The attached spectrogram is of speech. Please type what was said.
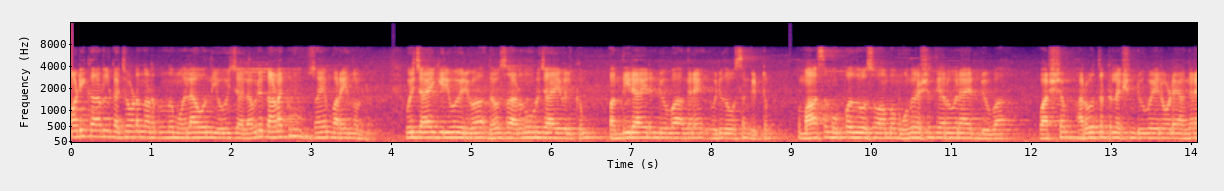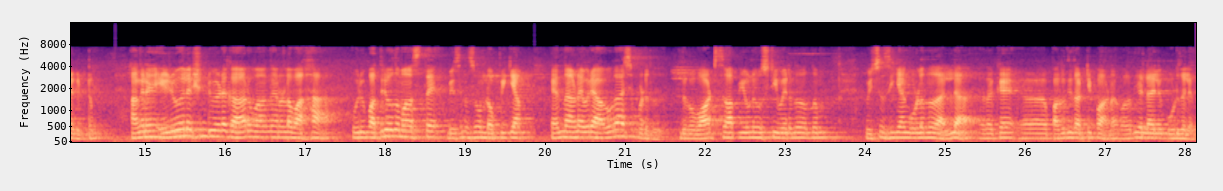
ഓഡി കാറിൽ കച്ചവടം നടത്തുന്നത് മുതലാവുമെന്ന് ചോദിച്ചാൽ അവർ കണക്കും സ്വയം പറയുന്നുണ്ട്. ഒരു ചായക്ക് ഇരുപത് രൂപ ദിവസം അറുന്നൂറ് ചായ വിൽക്കും. പന്തിരായിരം രൂപ അങ്ങനെ ഒരു ദിവസം കിട്ടും. മാസം മുപ്പത് ദിവസം ആകുമ്പോൾ മൂന്ന് ലക്ഷത്തി അറുപതിനായിരം രൂപ. വർഷം അറുപത്തെട്ട് ലക്ഷം രൂപയിലൂടെ അങ്ങനെ കിട്ടും. അങ്ങനെ എഴുപത് ലക്ഷം രൂപയുടെ കാറ് വാങ്ങാനുള്ള വഹ ഒരു പത്തിരുപത് മാസത്തെ ബിസിനസ് കൊണ്ട് ഒപ്പിക്കാം എന്നാണ് ഇവർ അവകാശപ്പെടുന്നത്. ഇതിപ്പോൾ വാട്സാപ്പ് യൂണിവേഴ്സിറ്റി വരുന്നതൊന്നും വിശ്വസിക്കാൻ കൊള്ളുന്നതല്ല. ഇതൊക്കെ പകുതി തട്ടിപ്പാണ്. പകുതി എല്ലാവരും കൂടുതലും.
